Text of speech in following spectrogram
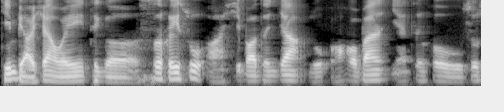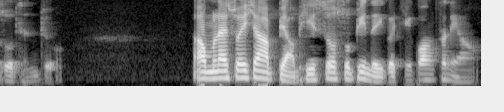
仅表现为这个四黑素啊细胞增加，如黄褐斑、炎症后色素沉着。那我们来说一下表皮色素病的一个激光治疗。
